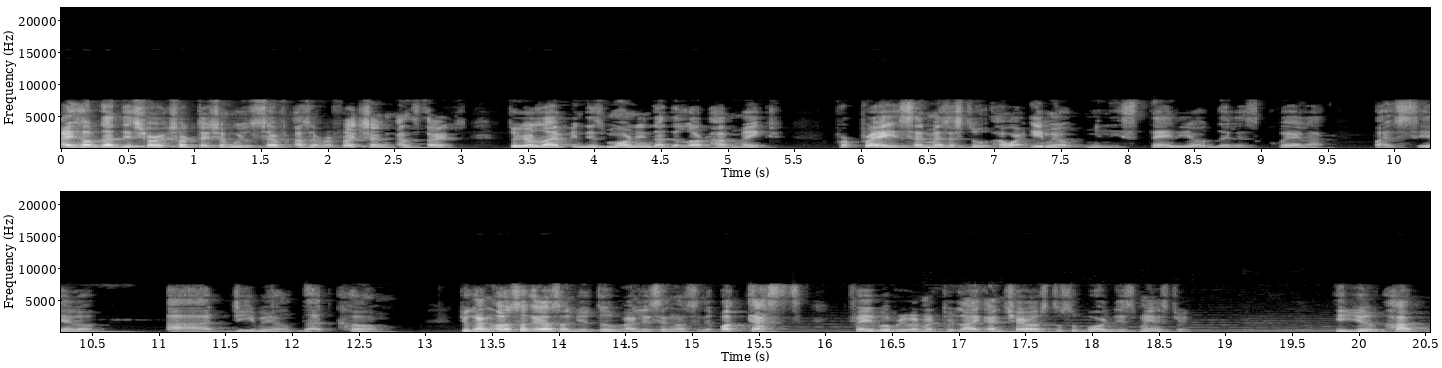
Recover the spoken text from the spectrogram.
I hope that this short exhortation will serve as a reflection and strength to your life in this morning that the Lord has made. For praise, send message to our email, ministerio de la escuela cielo at gmail.com. You can also get us on YouTube and listen us in the podcast. Facebook, remember to like and share us to support this ministry. If you have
